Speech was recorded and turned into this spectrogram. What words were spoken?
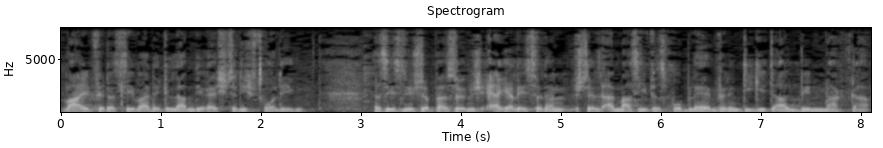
weil für das jeweilige Land die Rechte nicht vorliegen. Das ist nicht nur persönlich ärgerlich, sondern stellt ein massives Problem für den digitalen Binnenmarkt dar.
